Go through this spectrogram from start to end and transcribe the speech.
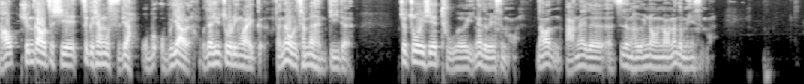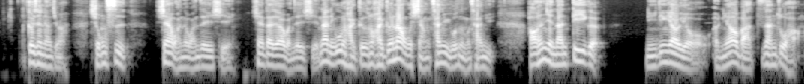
好，宣告这些这个项目死掉，我不我不要了，我再去做另外一个，反正我的成本很低的，就做一些图而已，那个没什么。然后把那个呃智能合约弄一弄，那个没什么。各位了解吗？熊市现在玩的玩这一些，现在大家要玩这一些。那你问海哥说，海哥，那我想参与，我怎么参与？好，很简单，第一个，你一定要有呃，你要把资安做好。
